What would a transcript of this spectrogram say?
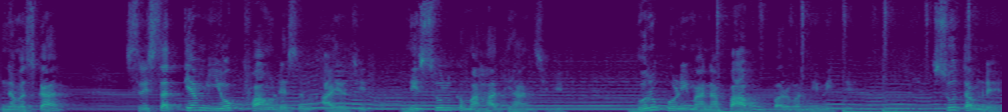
નમસ્કાર. શ્રી સત્યમ યોગ ફાઉન્ડેશન આયોજિત નિશુલ્ક મહાધ્યાન શિબિર ગુરુ પૂર્ણિમાના પાવન પર્વ નિમિત્તે. શું તમને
